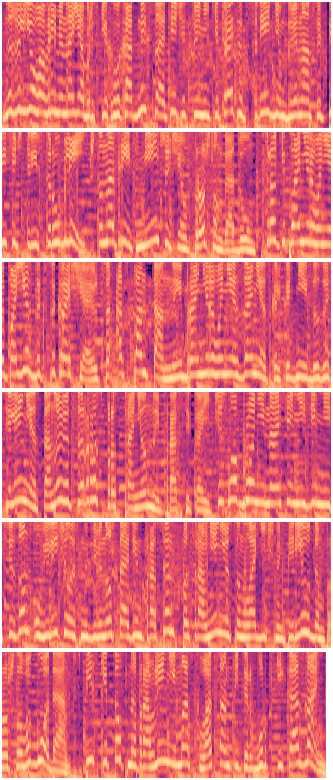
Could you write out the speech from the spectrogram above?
На жилье во время ноябрьских выходных соотечественники тратят среднем 12 300 рублей, что на треть меньше, чем в прошлом году. Сроки планирования поездок сокращаются, а спонтанные бронирования за несколько дней до заселения становятся распространенной практикой. Число броней на осенне-зимний сезон увеличилось на 91% по сравнению с аналогичным периодом прошлого года. В списке топ-направлений Москва, Санкт-Петербург и Казань.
